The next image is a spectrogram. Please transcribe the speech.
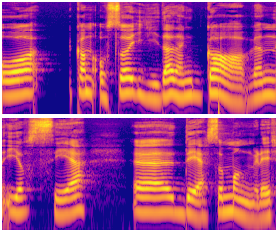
og kan også gi deg den gaven i å se eh, det som mangler.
